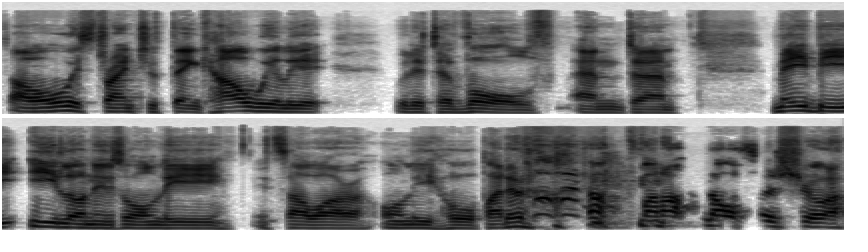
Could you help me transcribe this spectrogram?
So I'm always trying to think, how will it will it evolve? And um, maybe Elon is only it's our only hope. I don't know, but I'm not so sure.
